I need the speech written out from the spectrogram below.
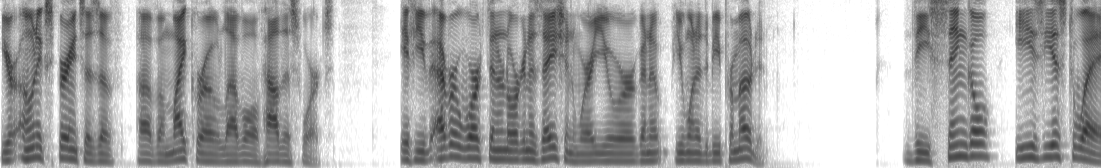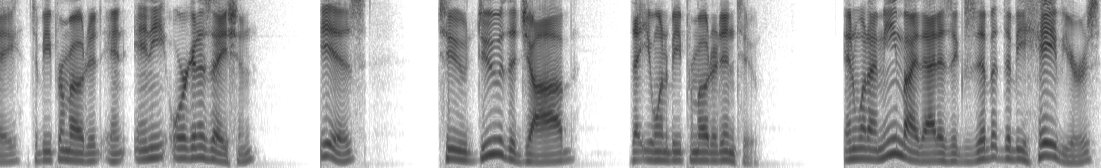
your own experiences of of a micro level of how this works. If you've ever worked in an organization where you were going to you wanted to be promoted, the single easiest way to be promoted in any organization is to do the job that you want to be promoted into. And what I mean by that is exhibit the behaviors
